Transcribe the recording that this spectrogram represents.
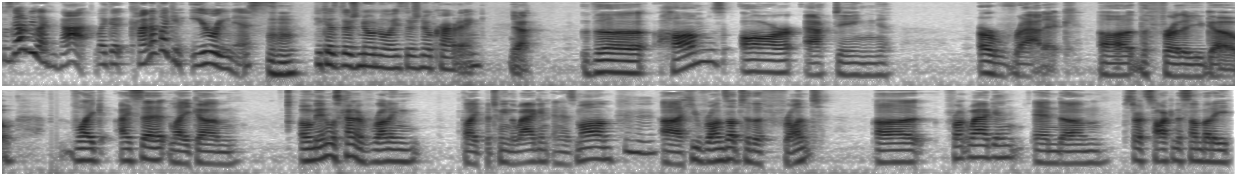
So it's got to be like that, like a kind of like an eeriness because there's no noise, there's no crowding. Yeah. The hums are acting erratic uh, the further you go. Like I said, like um, Omin was kind of running like between the wagon and his mom. Uh, he runs up to the front uh, front wagon and um, starts talking to somebody.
